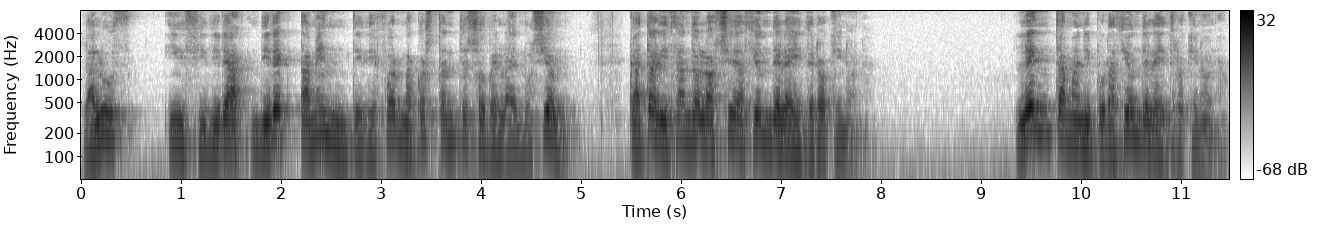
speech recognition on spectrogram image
La luz incidirá directamente y de forma constante sobre la emulsión, catalizando la oxidación de la hidroquinona. Lenta manipulación de la hidroquinona.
